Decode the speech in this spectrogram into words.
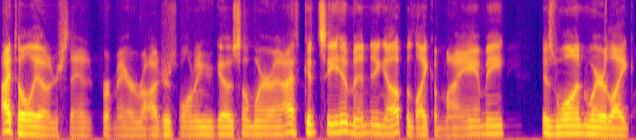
I totally understand it from Aaron Rodgers wanting to go somewhere, and I could see him ending up with like a Miami is one where like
